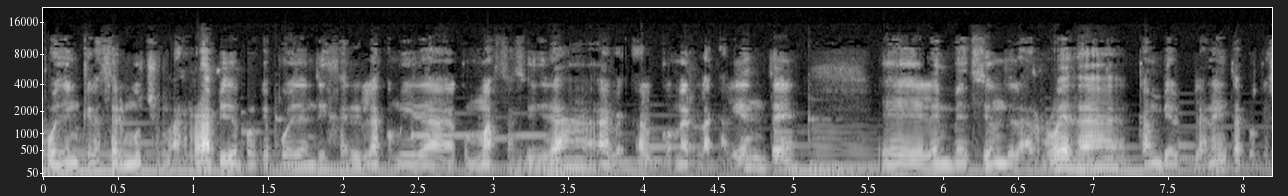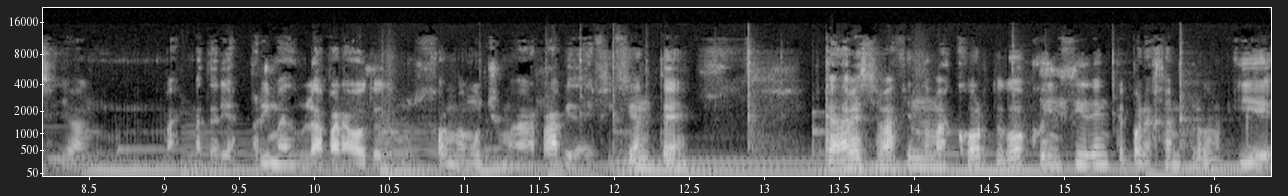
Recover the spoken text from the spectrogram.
pueden crecer mucho más rápido porque pueden digerir la comida con más facilidad al, comerla caliente. Eh, la invención de la rueda cambia el planeta porque se llevan materias primas de un lado para otro de una forma mucho más rápida y eficiente. Cada vez se va haciendo más corto. Todos coinciden que, por ejemplo, y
